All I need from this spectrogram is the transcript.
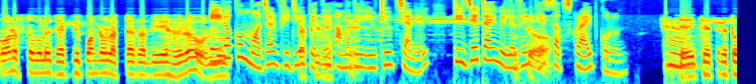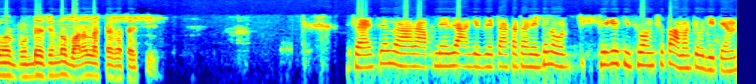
কনস্টেবলের চাকরি পনেরো লাখ টাকা দিয়ে হলেও এই রকম মজার ভিডিও চাকরি পেতে আমাদের ইউটিউব চ্যানেল টিজে টাইম ইলেভেনকে বুঝছ? সাবস্ক্রাইব করুন। হ্যাঁ। এই ক্ষেত্রে তোমার বোনদের জন্য বারো লাখ টাকা চাইছি। চাইছেন আর আপনি যে আগে যে টাকাটা নিয়েছেন ওর থেকে কিছু অংশ তো আমাকেও দিতেন।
